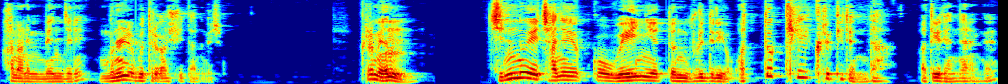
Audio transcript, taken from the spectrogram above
하나님 면전에 문을 열고 들어갈 수 있다는 것입니다. 그러면 진노의 자녀였고 외인이었던 우리들이 어떻게 그렇게 된다? 어떻게 된다는 거예요?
